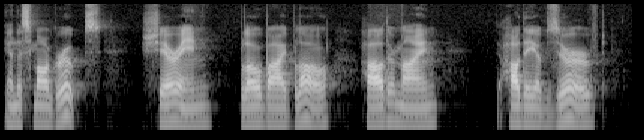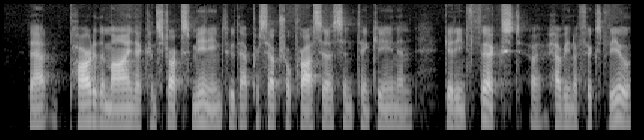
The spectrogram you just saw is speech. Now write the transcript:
in the small groups sharing blow by blow how their mind, how they observed that part of the mind that constructs meaning through that perceptual process and thinking and getting fixed, uh, having a fixed view,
